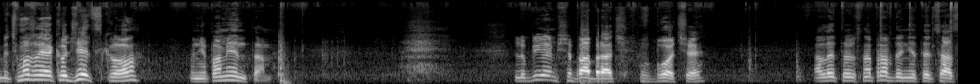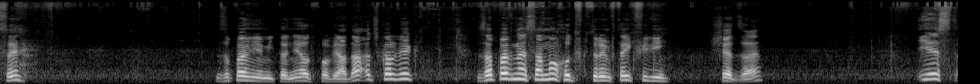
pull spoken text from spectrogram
Być może jako dziecko, no nie pamiętam. Lubiłem się babrać w błocie, ale to już naprawdę nie te czasy. Zupełnie mi to nie odpowiada, aczkolwiek zapewne samochód, w którym w tej chwili siedzę, jest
